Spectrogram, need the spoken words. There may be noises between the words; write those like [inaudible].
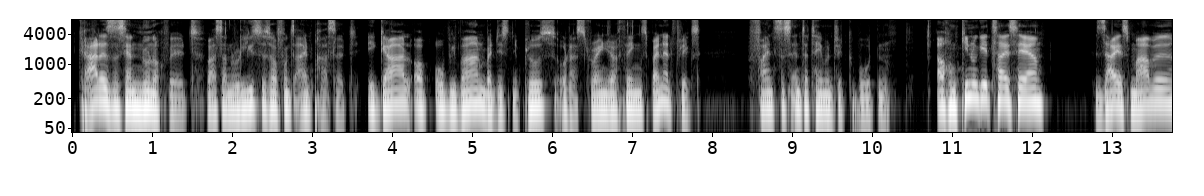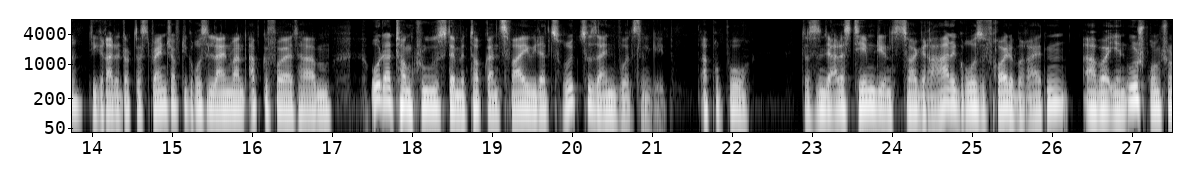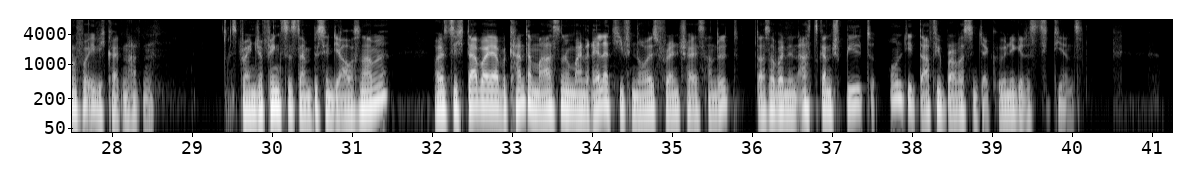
Gerade ist es ja nur noch wild, was an Releases auf uns einprasselt. Egal ob Obi-Wan bei Disney Plus oder Stranger Things bei Netflix. Feinstes Entertainment wird geboten. Auch im Kino geht's heiß her. Sei es Marvel, die gerade Doctor Strange auf die große Leinwand abgefeuert haben, oder Tom Cruise, der mit Top Gun 2 wieder zurück zu seinen Wurzeln geht. Apropos, das sind ja alles Themen, die uns zwar gerade große Freude bereiten, aber ihren Ursprung schon vor Ewigkeiten hatten. Stranger Things ist ein bisschen die Ausnahme, weil es sich dabei ja bekanntermaßen um ein relativ neues Franchise handelt, das aber in den 80ern spielt und die Duffy Brothers sind ja Könige des Zitierens.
